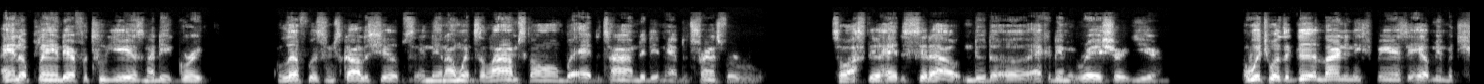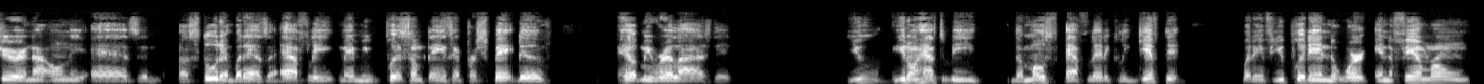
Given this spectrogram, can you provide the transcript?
I ended up playing there for two years and I did great. I left with some scholarships and then I went to Limestone, but at the time they didn't have the transfer rule. So I still had to sit out and do the uh, academic red shirt year, which was a good learning experience. It helped me mature not only as an, a student, but as an athlete, made me put some things in perspective, helped me realize that you you don't have to be the most athletically gifted, but if you put in the work in the film room,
